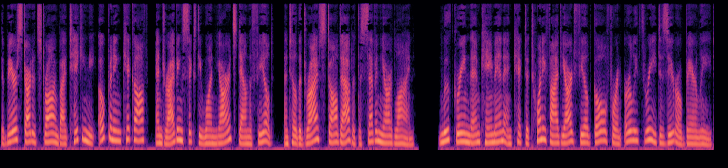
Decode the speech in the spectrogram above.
The Bears started strong by taking the opening kickoff and driving 61 yards down the field until the drive stalled out at the 7 yard line. Luke Green then came in and kicked a 25 yard field goal for an early 3 0 Bear lead.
